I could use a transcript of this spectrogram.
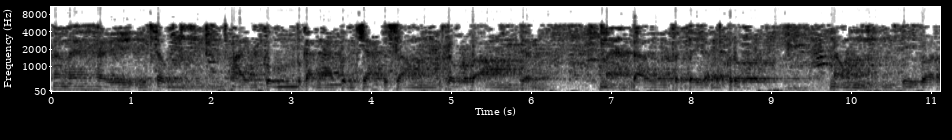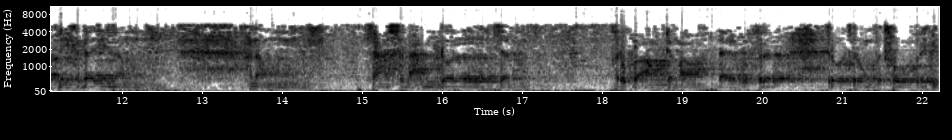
ហ្នឹងហើយហើយសូមថ្វាយបង្គំប្រកាសណាគុណចាស់ព្រះសង្ឃគ្រប់ព្រះអង្គទៅណាដោយបតីអនុគ្រោះក្នុងទីវត្តនេះក្តីក្នុងក្នុងសាសនាមណ្ឌលចឹងគ្រប់ព្រះអង្គទាំងអស់ដែលប្រព្រឹត្តត្រួតត្រងពធព្រះវិ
